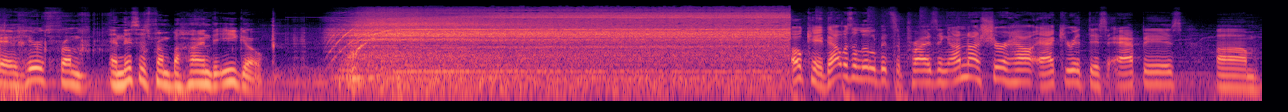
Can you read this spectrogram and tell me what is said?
And here's from, and this is from behind the ego. Okay, that was a little bit surprising. I'm not sure how accurate this app is um,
